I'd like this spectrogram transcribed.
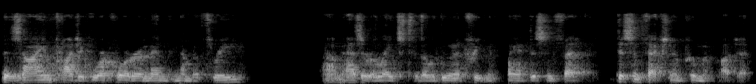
Design Project Work Order Amendment Number Three um, as it relates to the Laguna Treatment Plant Disinfect- Disinfection Improvement Project.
